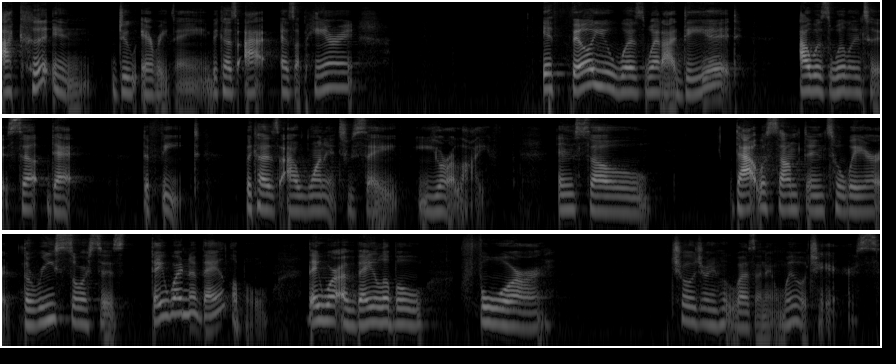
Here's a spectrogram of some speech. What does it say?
I couldn't do everything because I as a parent if failure was what I did, I was willing to accept that defeat because I wanted to save your life. And so that was something to where the resources they weren't available. They were available for children who wasn't in wheelchairs.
